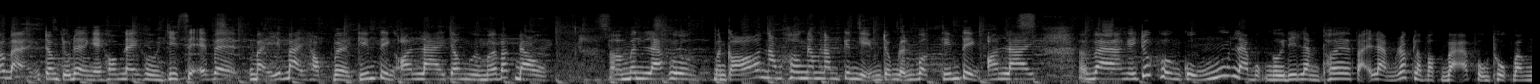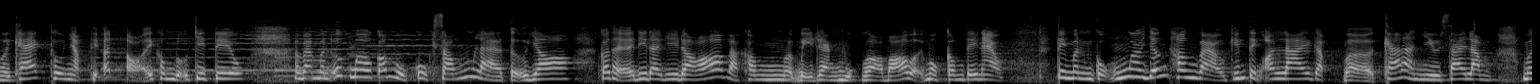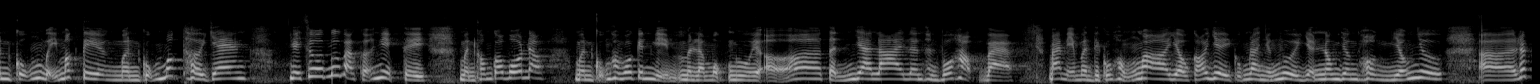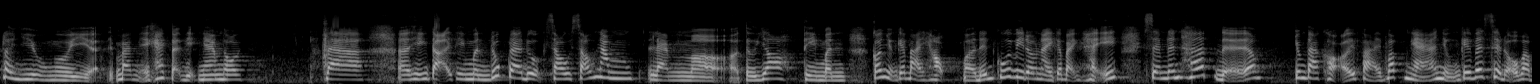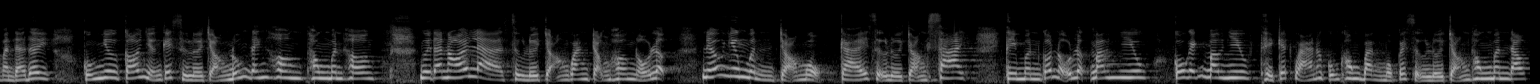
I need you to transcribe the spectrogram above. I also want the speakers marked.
Speaker 1: các bạn, trong chủ đề ngày hôm nay Hường chia sẻ về 7 bài học về kiếm tiền online cho người mới bắt đầu à, Mình là Hường, mình có năm hơn 5 năm kinh nghiệm trong lĩnh vực kiếm tiền online. Và ngày trước Hường cũng là một người đi làm thuê phải làm rất là vật vả phụ thuộc vào người khác Thu nhập thì ít ỏi, không đủ chi tiêu. Và mình ước mơ có một cuộc sống là tự do Có thể đi đây đi đó và không bị ràng buộc gò bó bởi một công ty nào. Thì mình cũng ờ, dấn thân vào kiếm tiền online gặp uh, khá là nhiều sai lầm. Mình cũng bị mất tiền mình cũng mất thời gian ngày xưa bước vào khởi nghiệp thì mình không có vốn đâu. Mình cũng không có kinh nghiệm. Mình là một người ở tỉnh gia lai lên thành phố học và ba mẹ mình thì cũng không ờ, giàu có gì cũng là những người nông dân thuần giống như uh, rất là nhiều người ba mẹ khác tại việt nam thôi. Và uh, hiện tại thì mình rút ra được sau 6 năm làm uh, tự do thì mình có những cái bài học mà đến cuối video này các bạn hãy xem đến hết để chúng ta khỏi phải vấp ngã những cái vết xe đổ mà mình đã đi cũng như có những cái sự lựa chọn đúng đắn hơn thông minh hơn. Người ta nói là sự lựa chọn quan trọng hơn nỗ lực. Nếu như mình chọn một cái sự lựa chọn sai thì mình có nỗ lực bao nhiêu cố gắng bao nhiêu thì kết quả nó cũng không bằng một cái sự lựa chọn thông minh đâu.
